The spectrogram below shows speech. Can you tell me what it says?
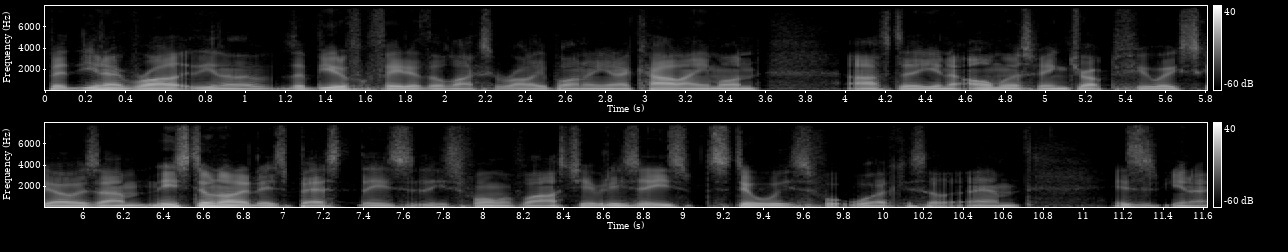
but you know, Riley, you know, the beautiful feet of the likes of Riley Bonner, you know, Karl Amon, after you know almost being dropped a few weeks ago is um he's still not at his best. He's his form of last year but he's he's still his footwork is um is you know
